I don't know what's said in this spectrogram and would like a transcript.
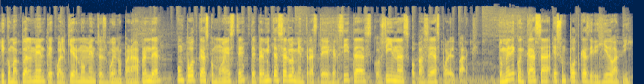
Y como actualmente cualquier momento es bueno para aprender, un podcast como este te permite hacerlo mientras te ejercitas, cocinas o paseas por el parque. Tu médico en casa es un podcast dirigido a ti,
